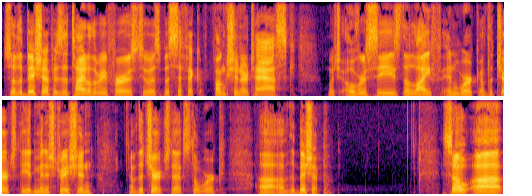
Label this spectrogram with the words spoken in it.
So the bishop is a title that refers to a specific function or task which oversees the life and work of the church, the administration of the church. That's the work uh, of the bishop. So, uh,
